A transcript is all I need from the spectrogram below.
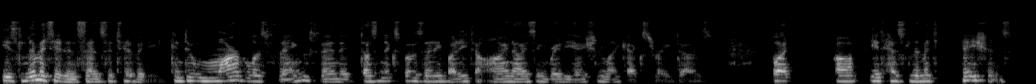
is limited in sensitivity, can do marvelous things, and it doesn't expose anybody to ionizing radiation like X-ray does. But uh, it has limitations.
